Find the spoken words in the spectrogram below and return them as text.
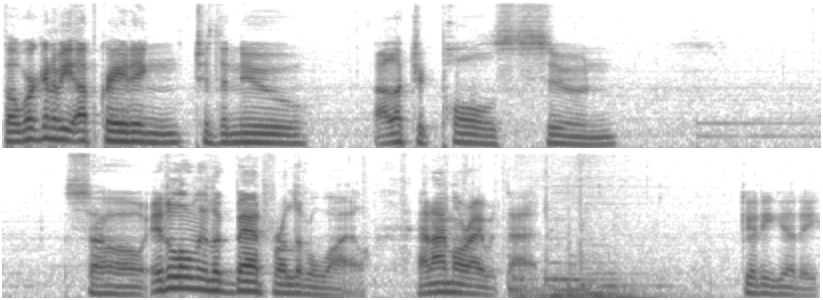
but we're gonna be upgrading to the new electric poles soon. So it'll only look bad for a little while. And I'm alright with that. Goody goody.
